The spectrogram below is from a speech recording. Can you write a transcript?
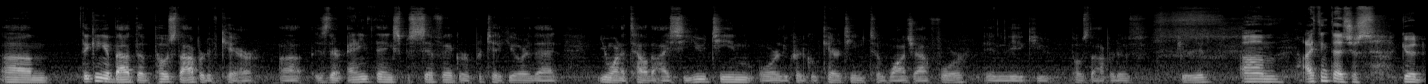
Um, thinking about the post-operative care, uh, is there anything specific or particular that you want to tell the ICU team or the critical care team to watch out for in the acute postoperative period? Um, I think that's just good,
